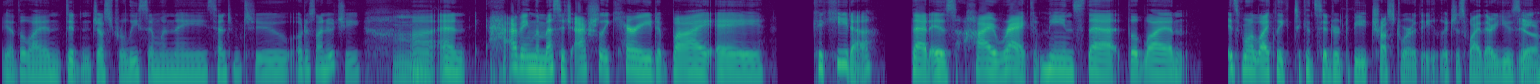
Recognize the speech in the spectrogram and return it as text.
yeah, the lion didn't just release him when they sent him to Otosan Uchi. Mm. Uh, and having the message actually carried by a Kikita that is high rank means that the lion is more likely to consider to be trustworthy, which is why they're using yeah.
